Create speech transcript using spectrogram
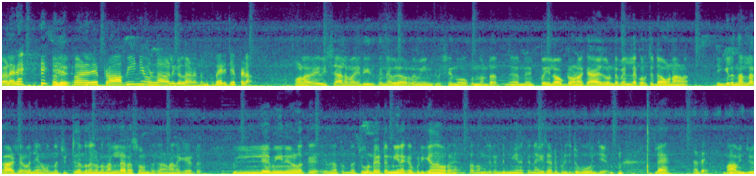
വളരെ വളരെ പ്രാവീണ്യമുള്ള ആളുകളാണ്. നമുക്ക് പരിചയപ്പെടാം. വളരെ വിശാലമായ രീതിയിൽ തന്നെ അവർ അവരുടെ മീൻ കൃഷി നോക്കുന്നുണ്ട്. ഇപ്പോൾ ഈ ലോക്ക്ഡൗൺ ഒക്കെ ആയതുകൊണ്ട് മെല്ലെ കുറച്ച് ഡൗൺ ആണ്. എങ്കിലും നല്ല കാഴ്ചകളാണ് ഞങ്ങളൊന്ന് ചുറ്റി നടന്ന് കണ്ടു. നല്ല രസമുണ്ട് കാണാനൊക്കെ ആയിട്ട്. വലിയ മീനുകളൊക്കെ ഇതിനകത്തുണ്ട്. ചൂണ്ടയിട്ട് മീനൊക്കെ പിടിക്കാന്ന് പറഞ്ഞു. അപ്പോൾ നമുക്ക് രണ്ട് മീനൊക്കെ നൈസായിട്ട് പിടിച്ചിട്ട് പോവുകയും ചെയ്യാം. അല്ലേ? അതെ. ഭാവിഞ്ചു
